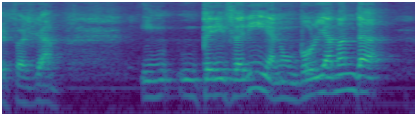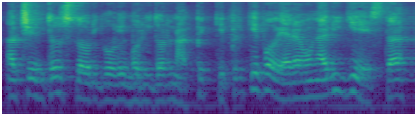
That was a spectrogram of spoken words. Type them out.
che facciamo, in, in periferia non vogliamo andare, al centro storico vogliamo ritornare, perché? Perché poi era una richiesta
